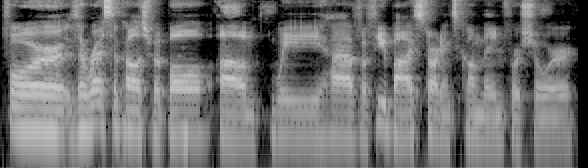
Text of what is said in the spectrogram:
for the rest of college football, um, we have a few buys starting to come in for sure.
